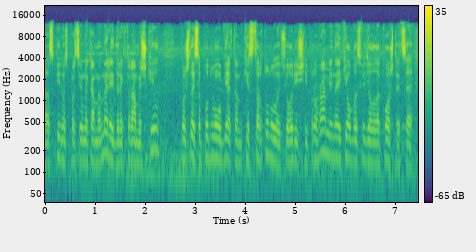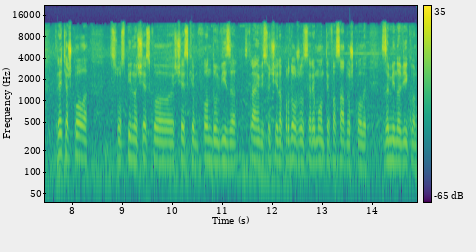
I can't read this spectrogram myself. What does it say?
Е, спільно з працівниками мерії, директорами шкіл. Пройшлися по двом об'єктам, які стартунули в цьогорічній програмі, на які область виділила кошти. Це третя школа, спільно з, чеським фондом Віза з краєм Вісочина продовжувалися ремонти фасаду школи, заміна вікон.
